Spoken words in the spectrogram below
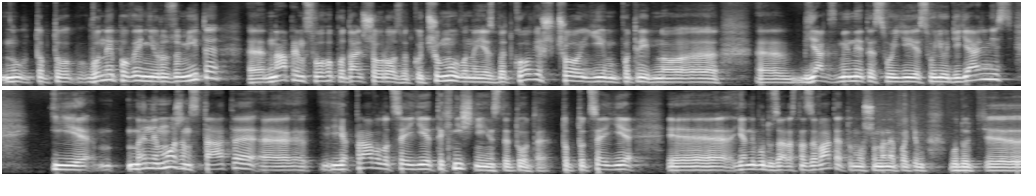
ну тобто вони повинні розуміти е, напрям свого подальшого розвитку, чому вони є збиткові, що їм потрібно, е, е, як змінити свої, свою діяльність. І ми не можемо стати, е, як правило, це є технічні інститути. Тобто, це є. е, Я не буду зараз називати, тому що мене потім будуть е,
